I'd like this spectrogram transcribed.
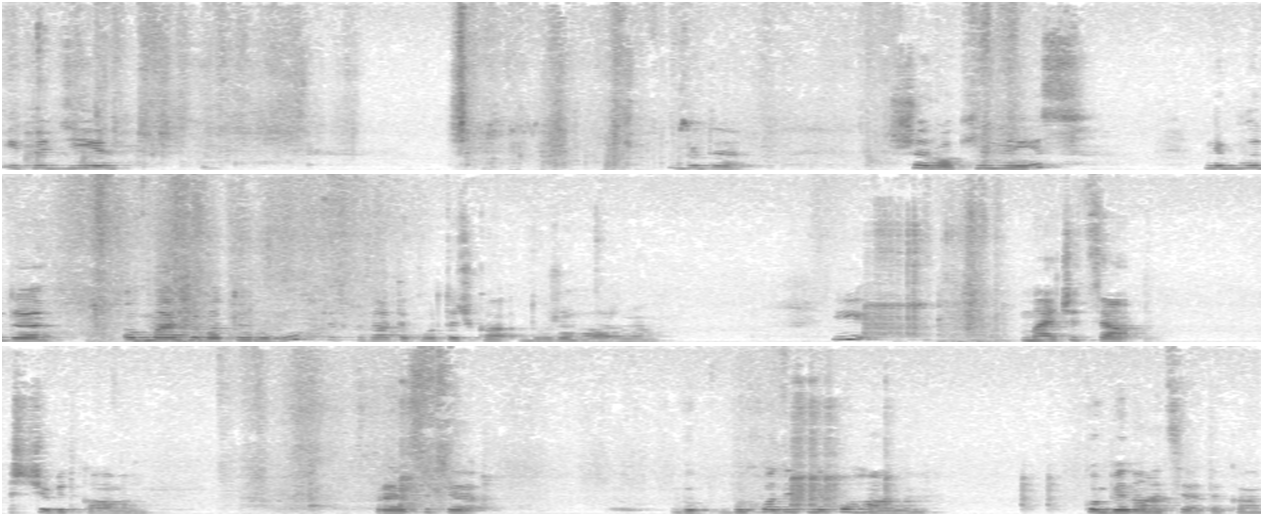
І тоді буде широкий низ, не буде обмежувати рух. Хочу сказати, курточка дуже гарна. І мечиться з чобітками. В принципі, виходить непогано. Комбінація така.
